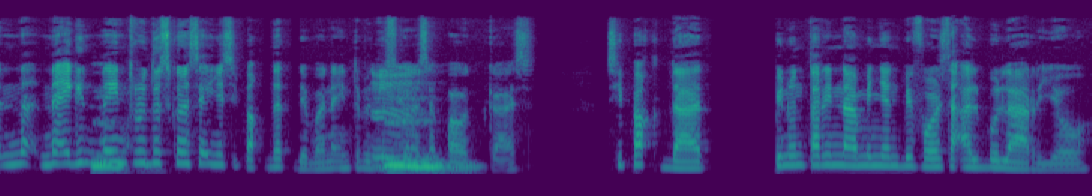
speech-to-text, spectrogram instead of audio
na, na, Hmm. na-introduce ko na sa inyo si Pakdat, di ba? Na-introduce ko na sa Mm. podcast. Si Pakdat, pinunta rin namin yan before sa albularyo.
